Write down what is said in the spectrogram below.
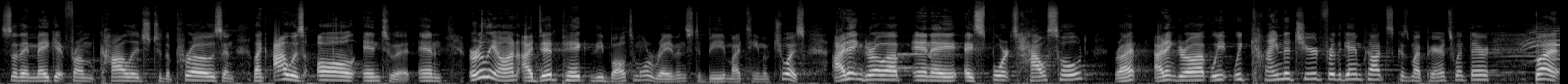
so they make it from college to the pros. And like I was all into it. And early on, I did pick the Baltimore Ravens to be my team of choice. I didn't grow up in a, a sports household, right? I didn't grow up. We we kind of cheered for the Gamecocks because my parents went there, but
